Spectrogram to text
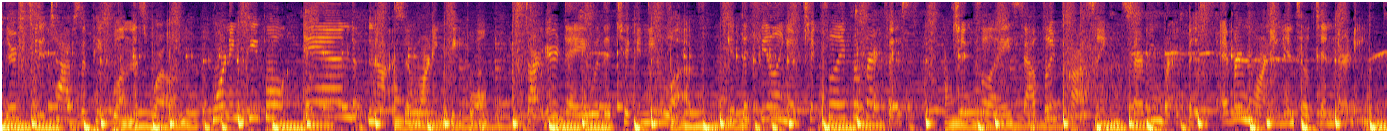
There's two types of people in this world morning people and not so morning people. Start your day with a chicken you love. Get the feeling of Chick fil A for breakfast. Chick fil A South Loop Crossing, serving breakfast every morning until 1030.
